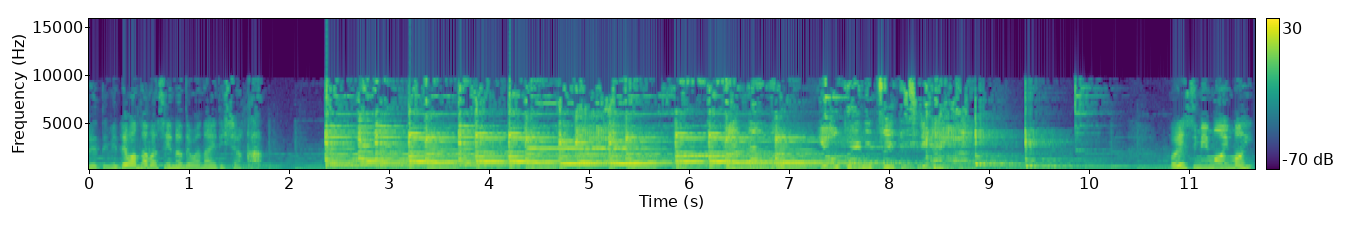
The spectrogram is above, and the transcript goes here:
れてみても楽しいのではないでしょうか。について知りたいおやすみもいもい。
